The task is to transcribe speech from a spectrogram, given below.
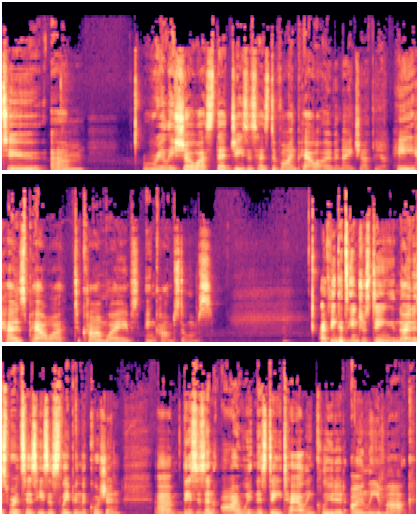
to um, really show us that Jesus has divine power over nature. Yeah. He has power to calm waves and calm storms. I think it's interesting. Notice where it says he's asleep in the cushion. Um, this is an eyewitness detail included only in Mark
